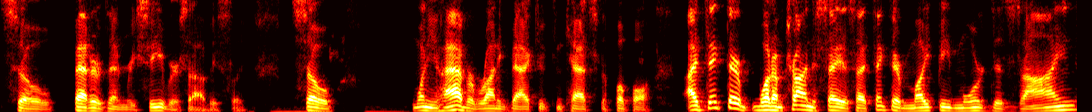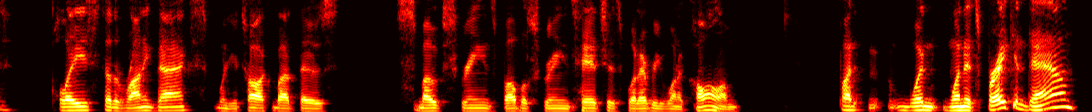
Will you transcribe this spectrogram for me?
So better than receivers, obviously. So when you have a running back who can catch the football, I think there. What I'm trying to say is, I think there might be more designed plays to the running backs when you talk about those smoke screens, bubble screens, hitches, whatever you want to call them. But when when it's breaking down,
